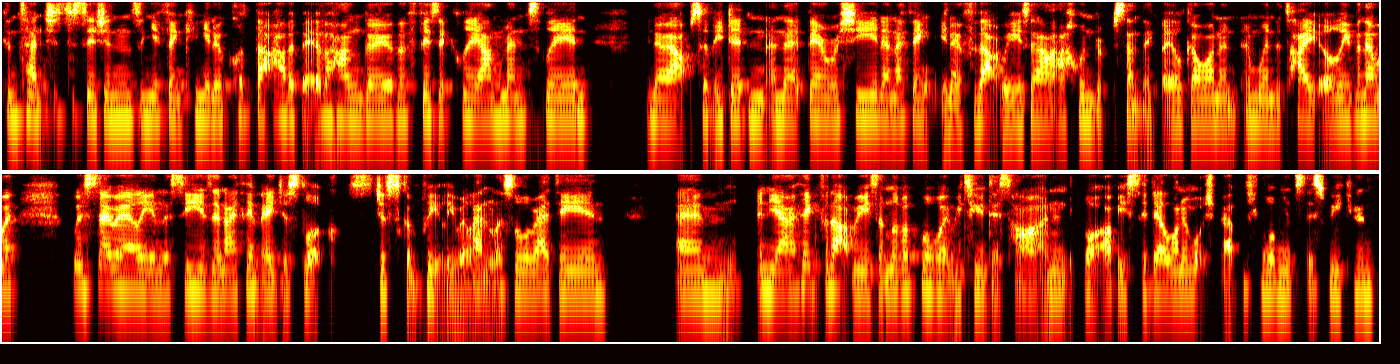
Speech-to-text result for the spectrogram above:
contentious decisions. And you're thinking, you know, could that have a bit of a hangover physically and mentally? And you know, absolutely didn't. And they're, they're a machine. And I think, you know, for that reason, I 100% think they'll go on and, and, win the title. Even though we're, we're so early in the season, I think they just look just completely relentless already. And um, and yeah, I think for that reason, Liverpool won't be too disheartened, but obviously they'll want a much better performance this weekend.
